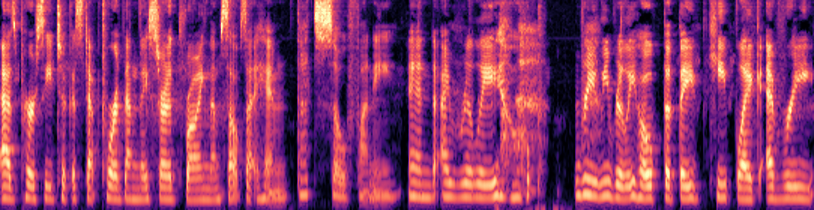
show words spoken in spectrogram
as percy took a step toward them they started throwing themselves at him that's so funny and i really hope really really hope that they keep like every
